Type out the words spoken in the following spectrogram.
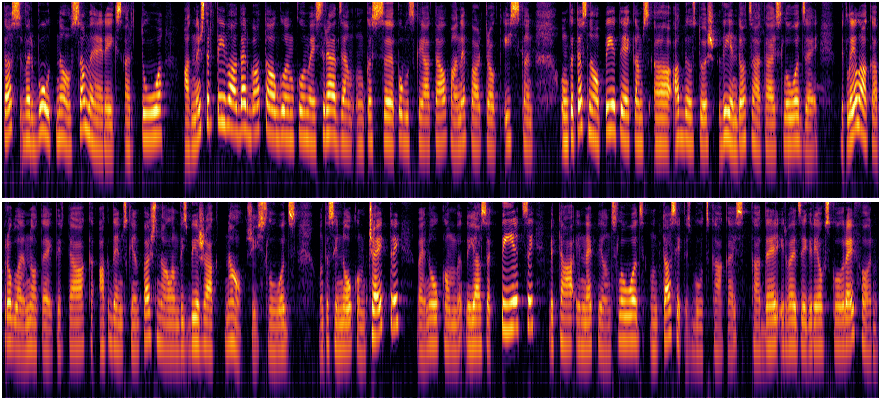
tas varbūt nav samērīgs ar to administratīvā darba atalgojumu, ko mēs redzam un kas uh, publiskajā telpā nepārtraukt izskan, un ka tas nav pietiekams uh, atbilstoši viena docētāja slodzei. Bet lielākā problēma noteikti ir tā, ka akadēmiskiem personālam visbiežāk nav šīs slodzes, un tas ir 0,4 vai 0,5, bet tā ir nepilna slodze, un tas ir tas būtiskākais, kādēļ ir vajadzīga arī augstskola reforma,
